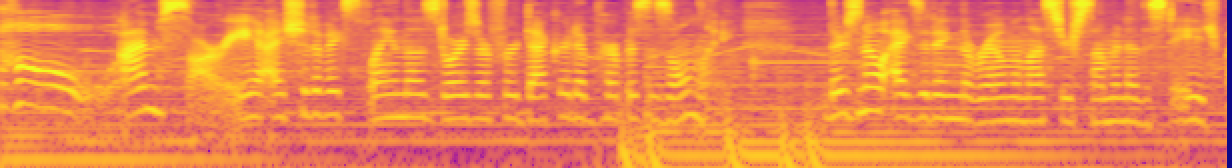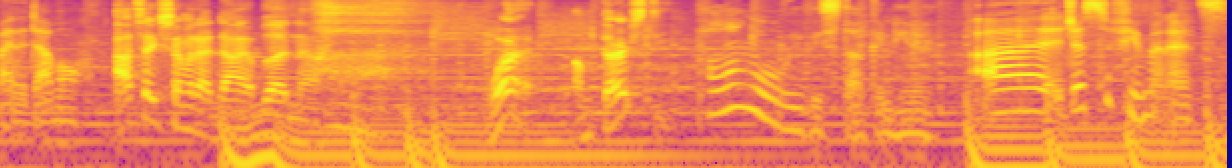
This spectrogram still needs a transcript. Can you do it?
Ow! I'm sorry. I should have explained those doors are for decorative purposes only. There's no exiting the room unless you're summoned to the stage by the devil. I'll take some of that diet blood now. what? I'm thirsty. How long will we be stuck in here? Uh, just a few minutes.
